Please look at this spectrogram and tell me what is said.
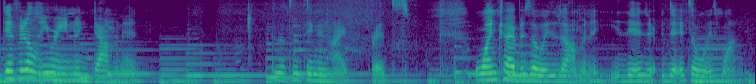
Definitely Rainwing dominant. That's the thing in hybrids. One tribe is always dominant. It's always one.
